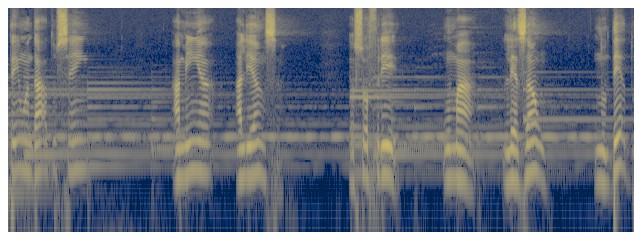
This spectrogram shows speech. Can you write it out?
tenho andado sem a minha aliança. Eu sofri uma lesão no dedo,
